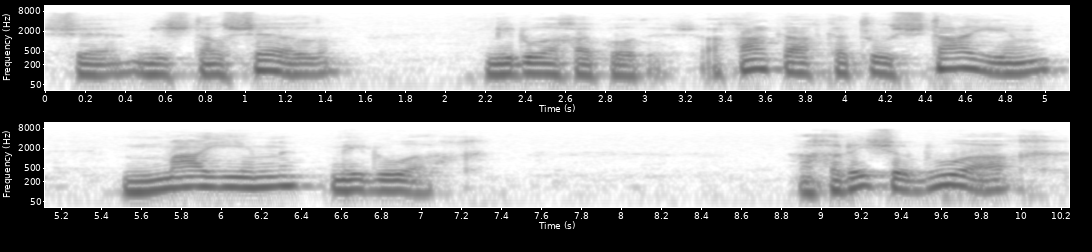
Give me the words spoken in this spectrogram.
שמשתלשל מרוח הקודש. אחר כך כתוב שתיים, מים מרוח. אחרי שרוח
